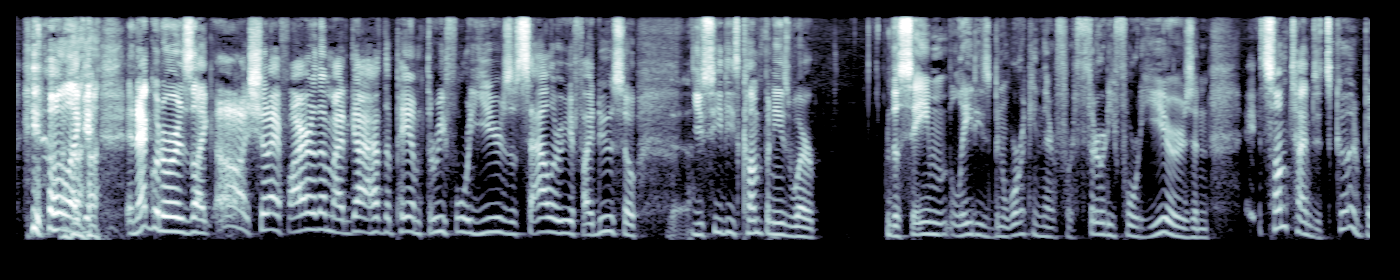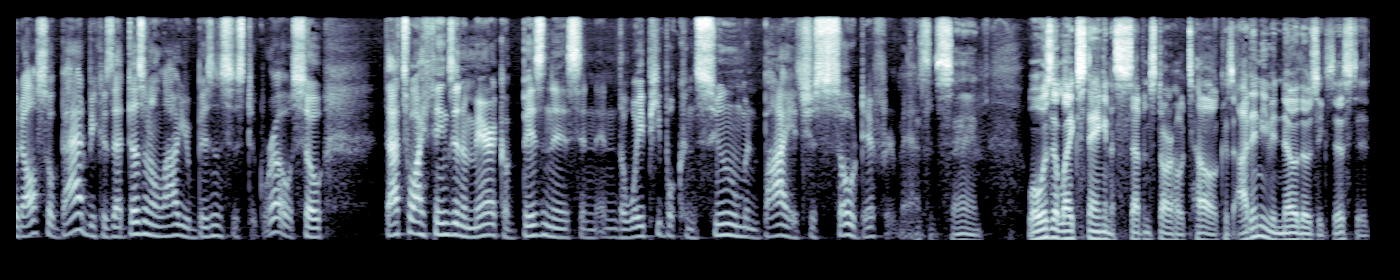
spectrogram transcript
You know, like in- in Ecuador is like, oh, should I fire them? I'd got have to pay them three, four years of salary if I do. So Yeah. you see these companies where the same lady's been working there for 30, 40 years. And it, sometimes it's good, but also bad because that doesn't allow your businesses to grow. So that's why things in America, business and, and the way people consume and buy, it's just so different, man. That's insane. What was it like staying in a seven star hotel? Because I didn't even know those existed.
